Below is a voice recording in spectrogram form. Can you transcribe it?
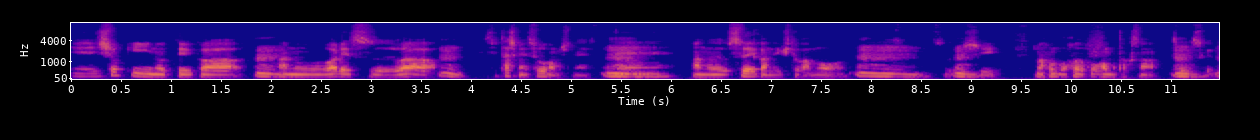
えー、初期のっていうか、うん、あの、ワレスは、うん、確かにそうかもしれないですね。うん、あの、スウェーカンの雪とかも、うん、そうだし、まあ、ほ、ほ、他もたくさんそうですけど。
